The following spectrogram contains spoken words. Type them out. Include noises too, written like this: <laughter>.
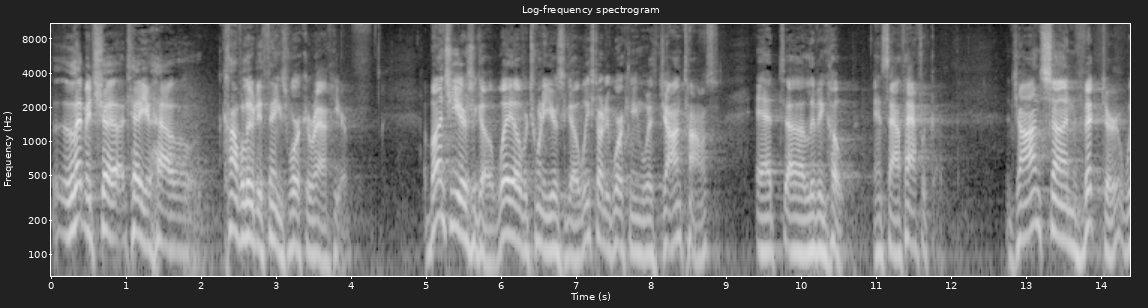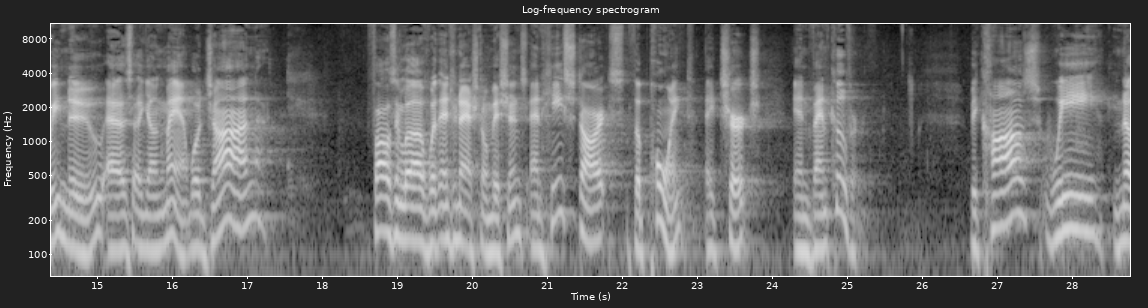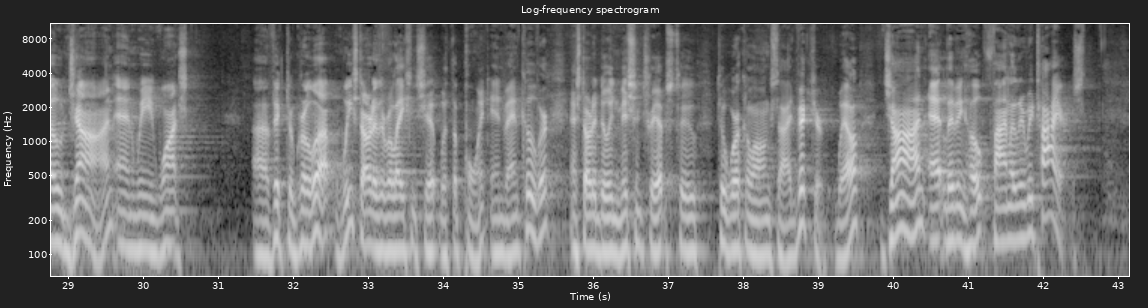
Let me ch- tell you how convoluted things work around here. A bunch of years ago, way over 20 years ago, we started working with John Thomas at uh, Living Hope in South Africa. John's son, Victor, we knew as a young man. Well, John falls in love with international missions and he starts The Point, a church in Vancouver. Because we know John and we watched uh, Victor grow up, we started the relationship with The Point in Vancouver and started doing mission trips to, to work alongside Victor. Well, John at Living Hope finally retires.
